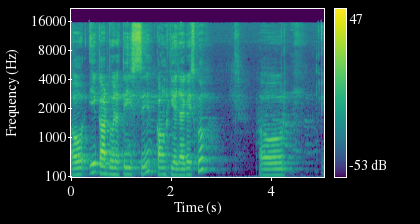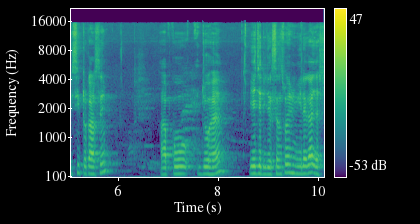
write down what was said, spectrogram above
और एक आठ दो हज़ार तेईस से काउंट किया जाएगा इसको। और इसी प्रकार से आपको जो है एज रिजेक्शन पर भी मिलेगा एस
